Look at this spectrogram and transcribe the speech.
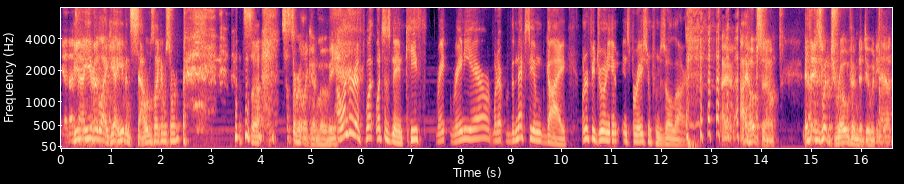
Yeah, that's he accurate. even like, yeah, he even sounds like him, sort of. it's, uh, it's just a really good movie. I wonder if what what's his name? Keith Ra- Raniere, whatever the NXIVM guy. I wonder if he drew any inspiration from Zolar. I, I hope so. It, it's what drove him to do what he Yeah,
